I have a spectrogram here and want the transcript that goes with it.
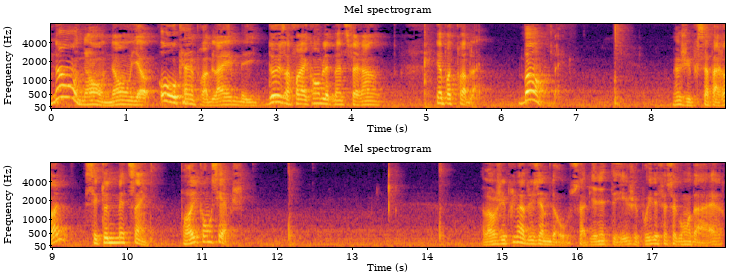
Non, non, non, il n'y a aucun problème. Deux affaires complètement différentes. Il n'y a pas de problème. Bon, ben, Là, j'ai pris sa parole. C'est une médecin, pas le concierge. Alors, j'ai pris ma deuxième dose. Ça a bien été. J'ai pas eu d'effet secondaire.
